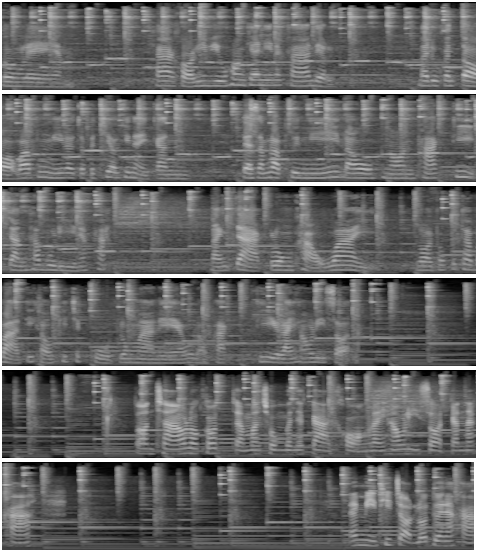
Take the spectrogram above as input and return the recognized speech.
โรงแรม ค่ะขอรีวิวห้องแค่นี้นะคะ เดี๋ยวมาดูกันต่อว่าพรุ่งนี้เราจะไปเที่ยวที่ไหนกัน แต่สำหรับคืนนี้เรานอนพักที่จันทบุรีนะคะ หลังจากลงเขาไหว้รอยพระพุทธบาทที่เขาคิดจกูดลงมาแล้ว เราพักที่ไรเฮารีสอร์ท ตอนเช้าเราก็จะมาชมบรรยากาศของไลท์เฮาส์รีสอร์ทกันนะคะ และมีที่จอดรถด้วยนะคะ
